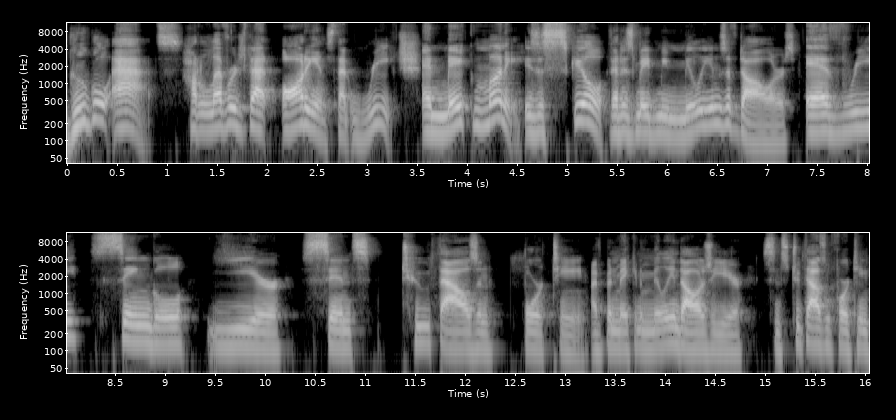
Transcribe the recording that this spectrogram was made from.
Google ads, how to leverage that audience, that reach and make money is a skill that has made me millions of dollars every single year since 2014. I've been making a million dollars a year since 2014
